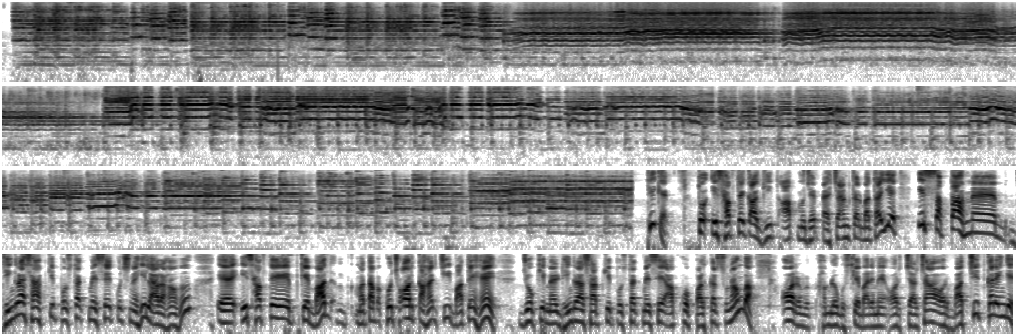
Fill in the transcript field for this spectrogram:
इस हफ़्ते का गीत आप मुझे पहचान कर बताइए। इस सप्ताह मैं ढींगरा साहब की पुस्तक में से कुछ नहीं ला रहा हूँ। इस हफ़्ते के बाद मतलब कुछ और कहाची बातें हैं जो कि मैं ढींगरा साहब की पुस्तक में से आपको पढ़कर सुनाऊँगा और हम लोग उसके बारे में और चर्चा और बातचीत करेंगे।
